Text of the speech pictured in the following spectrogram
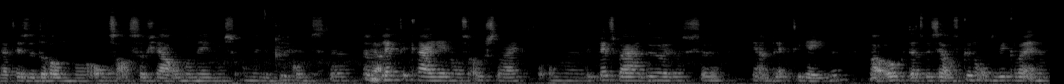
dat is de droom voor ons als sociaal ondernemers om in de toekomst eh, een Ja. plek te krijgen in ons Oosterwijk. Om eh, de kwetsbare burgers eh, ja, een plek te geven. Maar ook dat we zelf kunnen ontwikkelen en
